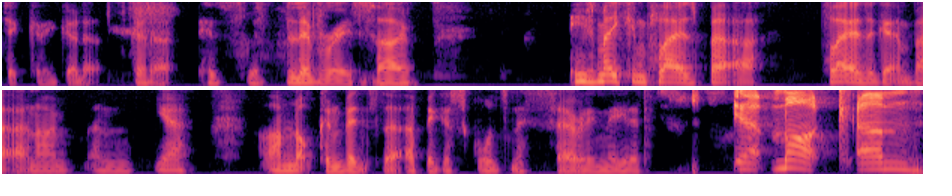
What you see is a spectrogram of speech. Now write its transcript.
particularly good at good at his delivery. So he's making players better. Players are getting better, and I'm and yeah, I'm not convinced that a bigger squad's necessarily needed. Yeah, Mark. Um,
